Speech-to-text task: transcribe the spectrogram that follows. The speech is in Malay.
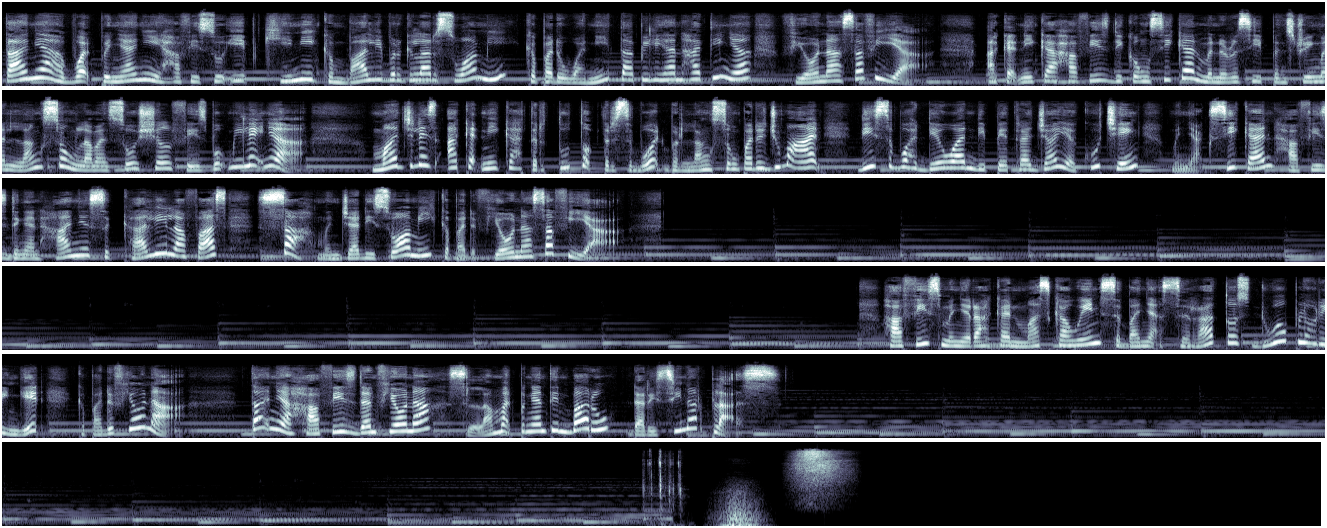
Tanya buat penyanyi Hafiz Suib kini kembali bergelar suami kepada wanita pilihan hatinya, Fiona Safia. Akad nikah Hafiz dikongsikan menerusi penstreaman langsung laman sosial Facebook miliknya. Majlis akad nikah tertutup tersebut berlangsung pada Jumaat di sebuah dewan di Petrajaya, Kuching menyaksikan Hafiz dengan hanya sekali lafaz sah menjadi suami kepada Fiona Safia. Hafiz menyerahkan mas kahwin sebanyak RM120 kepada Fiona. Tanya Hafiz dan Fiona, selamat pengantin baru dari Sinar Plus.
